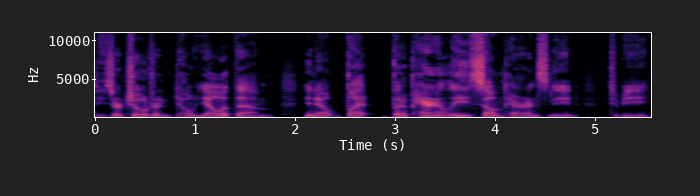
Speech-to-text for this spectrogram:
these are children don't yell at them you know? But but apparently some parents need to be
